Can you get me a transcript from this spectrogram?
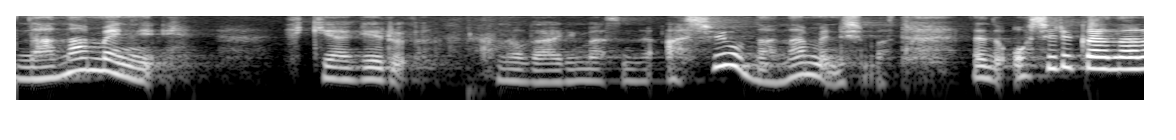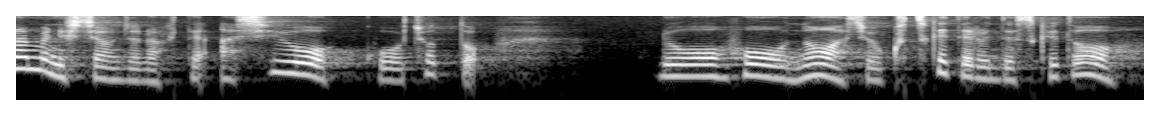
斜めに引き上げるのがありますので足を斜めにします。なのでお尻から斜めにしちゃうんじゃなくて足をこうちょっと両方の足をくっつけてるんですけど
